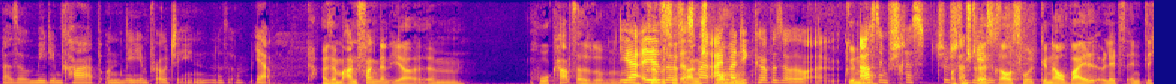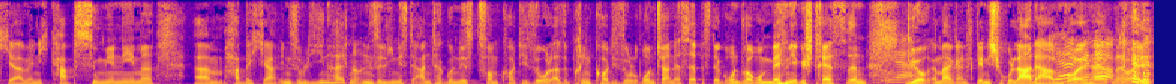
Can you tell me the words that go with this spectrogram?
also Medium Carb und Medium Protein. Also ja. Also am Anfang dann eher ähm, hohe Carbs, also ja, Kürbis also, dass man einmal die so äh, genau. aus dem Stresszustand aus dem Stress rausholt, genau, weil letztendlich ja, wenn ich Carbs zu mir nehme, ähm, habe ich ja Insulin halt und Insulin ist der Antagonist vom Cortisol, also bringt Cortisol runter und deshalb ist der Grund, warum wenn wir gestresst sind, ja. wir auch immer ganz gerne Schokolade haben ja, wollen genau. halt, ne?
